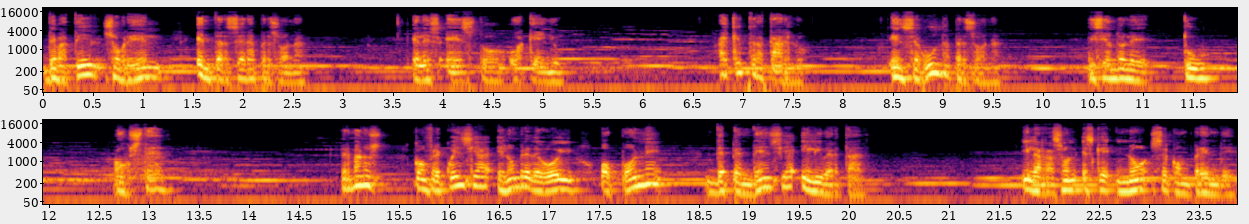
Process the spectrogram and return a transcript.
debatir sobre Él en tercera persona. Él es esto o aquello. Hay que tratarlo en segunda persona, diciéndole tú o usted. Hermanos, con frecuencia el hombre de hoy opone dependencia y libertad. Y la razón es que no se comprende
